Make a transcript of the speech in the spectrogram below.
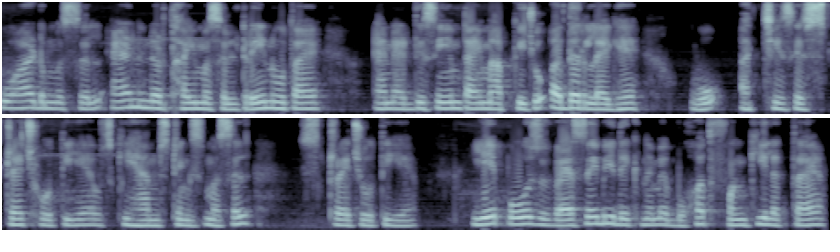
quad muscle and inner muscle train होता है and at the same time आपकी जो अदर लेग है, वो अच्छे से स्ट्रेच होती है, उसकी हैमस्ट्रिंग्स मसल स्ट्रेच होती है। ये पोज वैसे भी दिखने में बहुत फंकी लगता है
